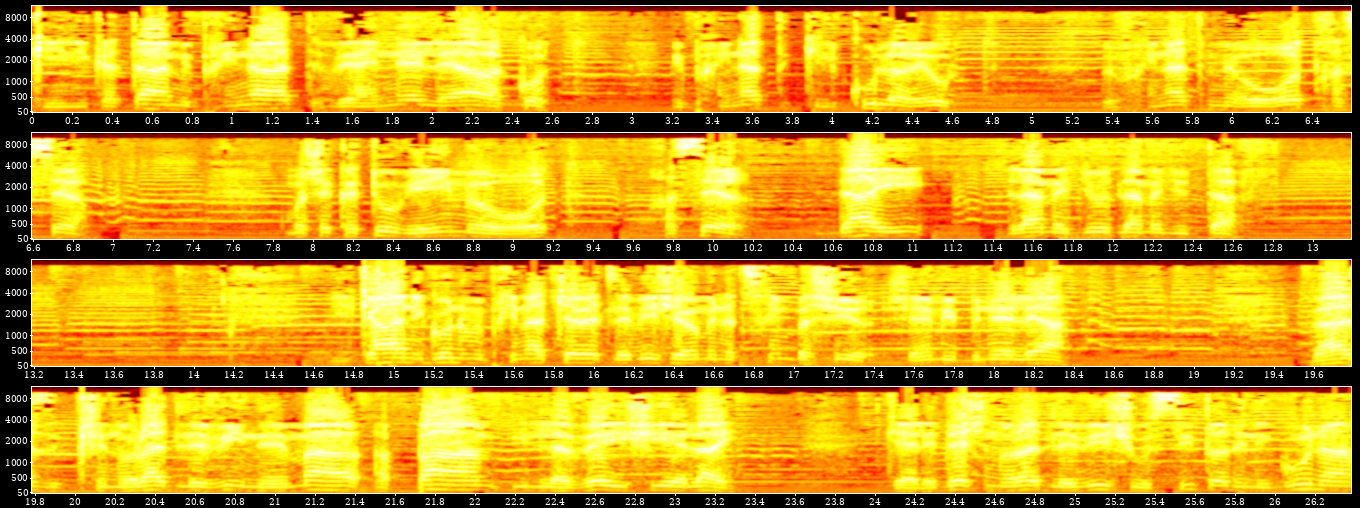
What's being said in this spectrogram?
כי היא נקטה מבחינת ועיני לאה רכות, מבחינת קלקול הרעות, בבחינת מאורות חסר. כמו שכתוב, יהי מאורות, חסר, די ל"י ל"י ת'. ועיקר הניגון הוא מבחינת שבט לוי שהיום מנצחים בשיר, שהם מבני לאה. ואז כשנולד לוי נאמר, הפעם ילווה אישי אליי. כי על ידי שנולד לוי שהוא סיטרא דניגונה,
